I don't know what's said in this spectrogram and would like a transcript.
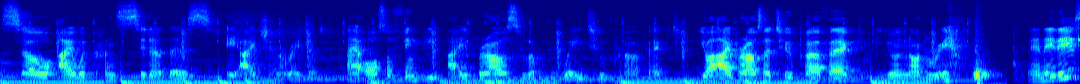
so I would consider this AI generated. I also think the eyebrows look way too perfect. Your eyebrows are too perfect, you're not real. and it is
